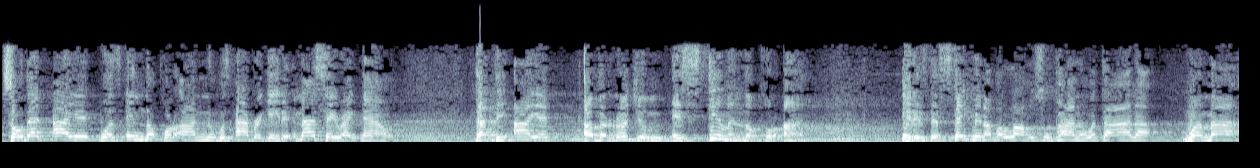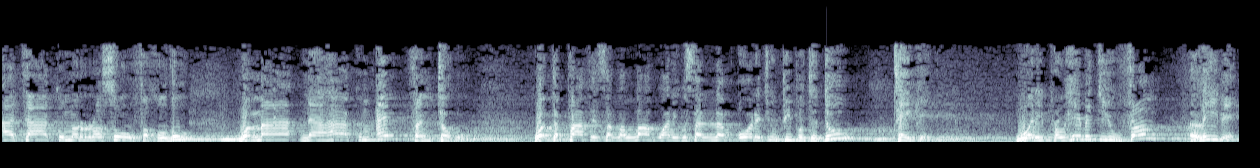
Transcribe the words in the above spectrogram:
So that ayat was in the Quran and it was abrogated. And I say right now that the ayat of al-rajm is still in the Quran. It is the statement of Allah subhanahu wa ta'ala وَمَا أَتَاكُمُ الرَّسُولُ فَخُذُوهُ وَمَا نَهَاكُمْ أَنْ فَانْتَهُوا What the Prophet sallallahu alaihi wasallam ordered you people to do, take it. What he prohibited you from, leave it.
